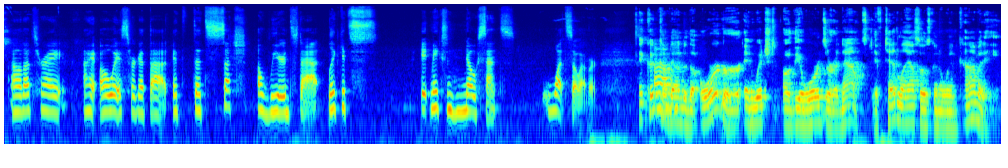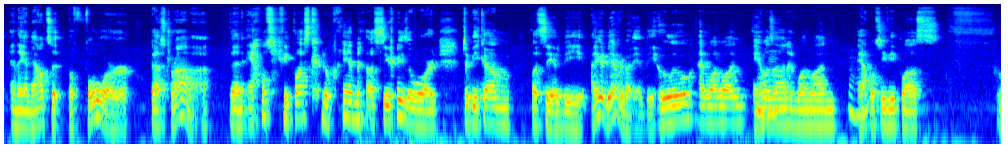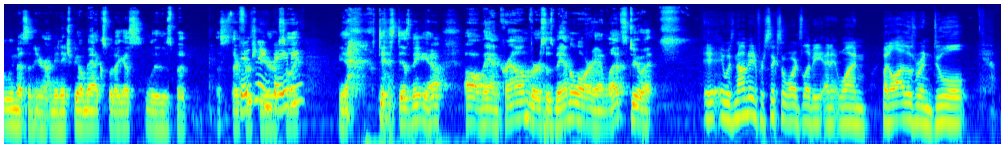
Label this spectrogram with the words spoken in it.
Oh, that's right. I always forget that. It that's such a weird stat. Like it's it makes no sense whatsoever. It could come um, down to the order in which uh, the awards are announced. If Ted Lasso is going to win comedy and they announce it before Best Drama, then Apple TV Plus could win a series award to become. Let's see, it'd be. I think it'd be everybody. It'd be Hulu had won one, Amazon mm-hmm. had won one, mm-hmm. Apple TV Plus. Who are we missing here? I mean, HBO Max would I guess lose, but this is their Disney, first year. Baby. So like, yeah, Disney. Yeah. Oh man, Crown versus Mandalorian. Let's do it. it. It was nominated for six awards, Libby, and it won. But a lot of those were in dual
